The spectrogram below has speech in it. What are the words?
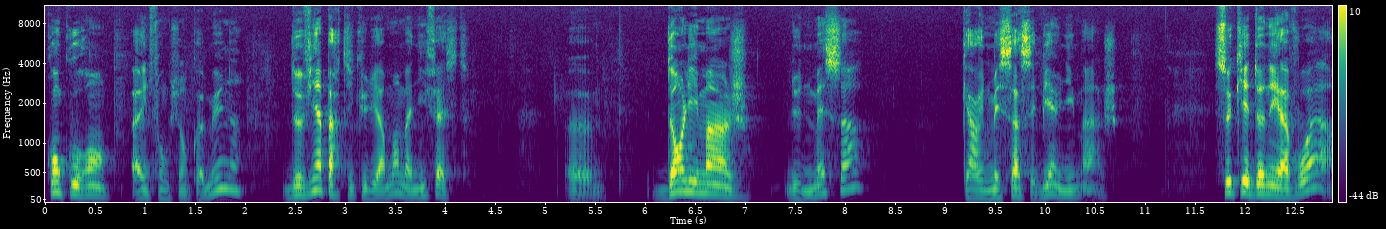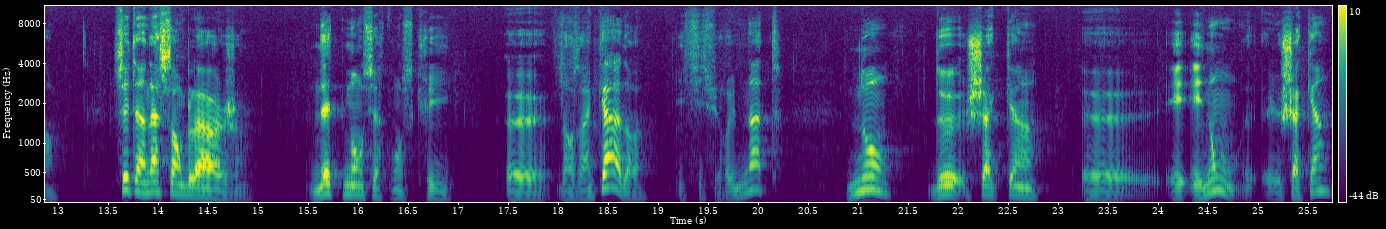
concourant à une fonction commune devient particulièrement manifeste. Euh, dans l'image d'une messa, car une messa c'est bien une image, ce qui est donné à voir, c'est un assemblage nettement circonscrit euh, dans un cadre, ici sur une natte, non de chacun euh, et, non euh, chacun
